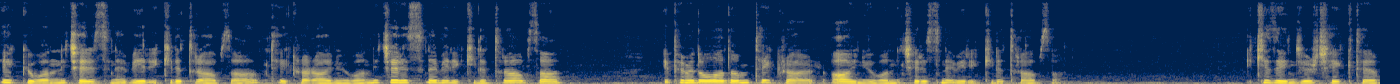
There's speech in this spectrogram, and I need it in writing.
İlk yuvanın içerisine bir ikili trabzan, tekrar aynı yuvanın içerisine bir ikili trabzan. İpimi doladım, tekrar aynı yuvanın içerisine bir ikili trabzan. İki zincir çektim,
